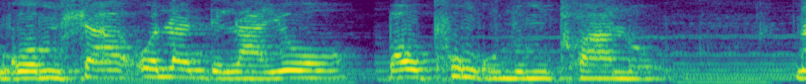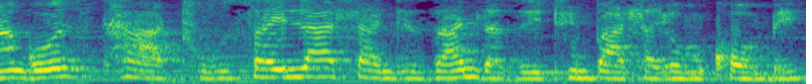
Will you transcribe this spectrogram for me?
ngomhla olandelayo bawuphungula umthwalo nangowesithathu sayilahla ngezandla zethu impahla yomkhombe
